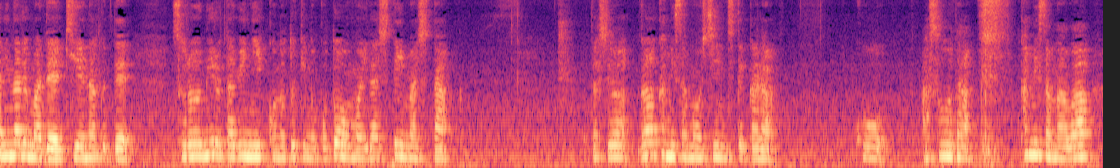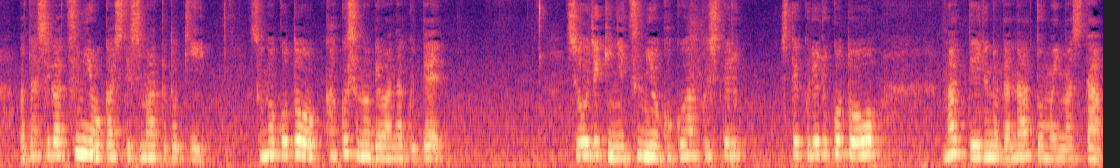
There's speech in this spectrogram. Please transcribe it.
になるまで消えなくてそれを見るたびにこの時のことを思い出していました。私はが神様を信じてからこうあそうだ。神様は私が罪を犯してしまった時そのことを隠すのではなくて正直に罪を告白してるしてくれることを待っているのだなと思いました。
